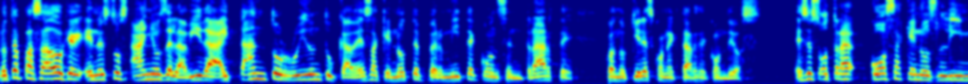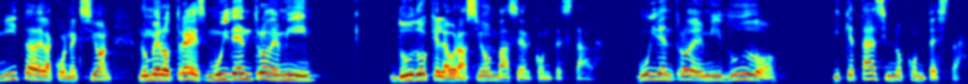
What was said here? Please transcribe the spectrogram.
¿No te ha pasado que en estos años de la vida hay tanto ruido en tu cabeza que no te permite concentrarte cuando quieres conectarte con Dios? Esa es otra cosa que nos limita de la conexión. Número tres, muy dentro de mí, dudo que la oración va a ser contestada muy dentro de mí dudo, ¿y qué tal si no contesta?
